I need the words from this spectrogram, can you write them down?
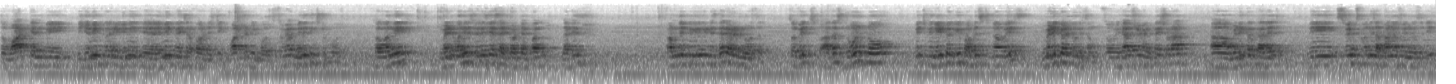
So what can be the unique, very unique, uh, unique nature of our district? What should we boast? So we have many things to boast. So one is one is religious I told temple. That is from the beginning it is there, everyone knows that. So which others don't know, which we need to give publicity now is medical tourism. So we have Sri Venkateshwara uh, Medical College, the SWIMS one is Autonomous University,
